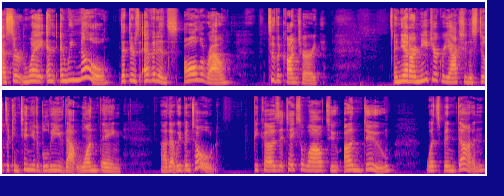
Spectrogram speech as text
a certain way, and, and we know that there's evidence all around to the contrary. And yet, our knee jerk reaction is still to continue to believe that one thing uh, that we've been told because it takes a while to undo what's been done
